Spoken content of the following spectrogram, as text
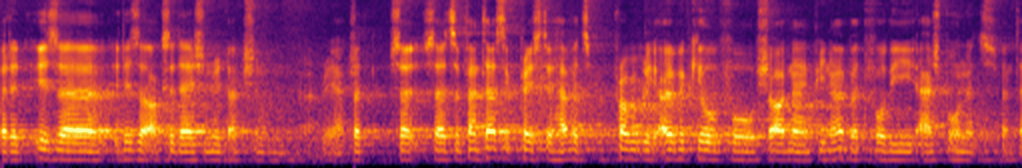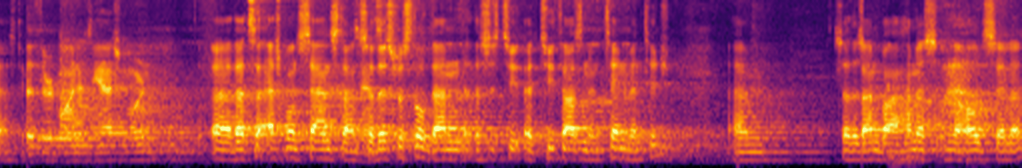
But it is a it is an oxidation reduction reaction. But so so it's a fantastic press to have. It's probably overkill for Chardonnay and Pinot, but for the Ashbourne, it's fantastic. The third one is the Ashbourne. Uh, that's an Ashbourne Sandstone. So this was still done. This is two, a 2010 vintage. Um, so this done by Hannes in the old cellar.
